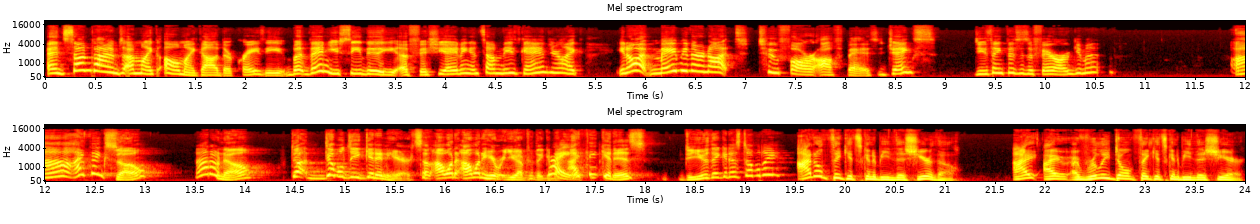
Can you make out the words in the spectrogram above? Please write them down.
And sometimes I'm like, oh my God, they're crazy. But then you see the officiating in some of these games, and you're like, you know what? Maybe they're not too far off base. Jenks, do you think this is a fair argument? Uh, I think so. I don't know. D- Double D, get in here. So I want I want to hear what you have to think Right. about. I think it is. Do you think it is Double D? I don't think it's going to be this year, though. I, I, I really don't think it's going to be this year.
